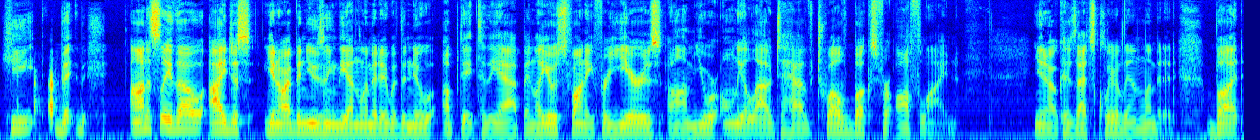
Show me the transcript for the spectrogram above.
he, th- honestly though, I just you know I've been using the unlimited with the new update to the app, and like it was funny for years. Um, you were only allowed to have twelve books for offline, you know, because that's clearly unlimited. But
